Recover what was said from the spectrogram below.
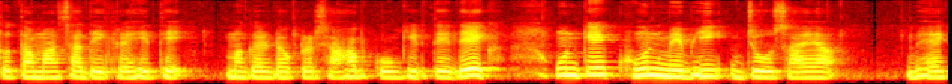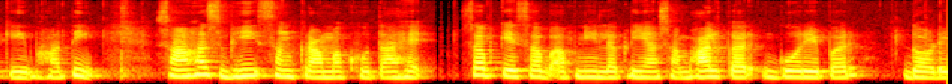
तो तमाशा देख रहे थे, मगर डॉक्टर साहब को गिरते देख उनके खून में भी जोश आया। भय की भांति साहस भी संक्रामक होता है। सबके सब अपनी लकड़ियाँ संभाल कर गोरे पर दौड़े।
